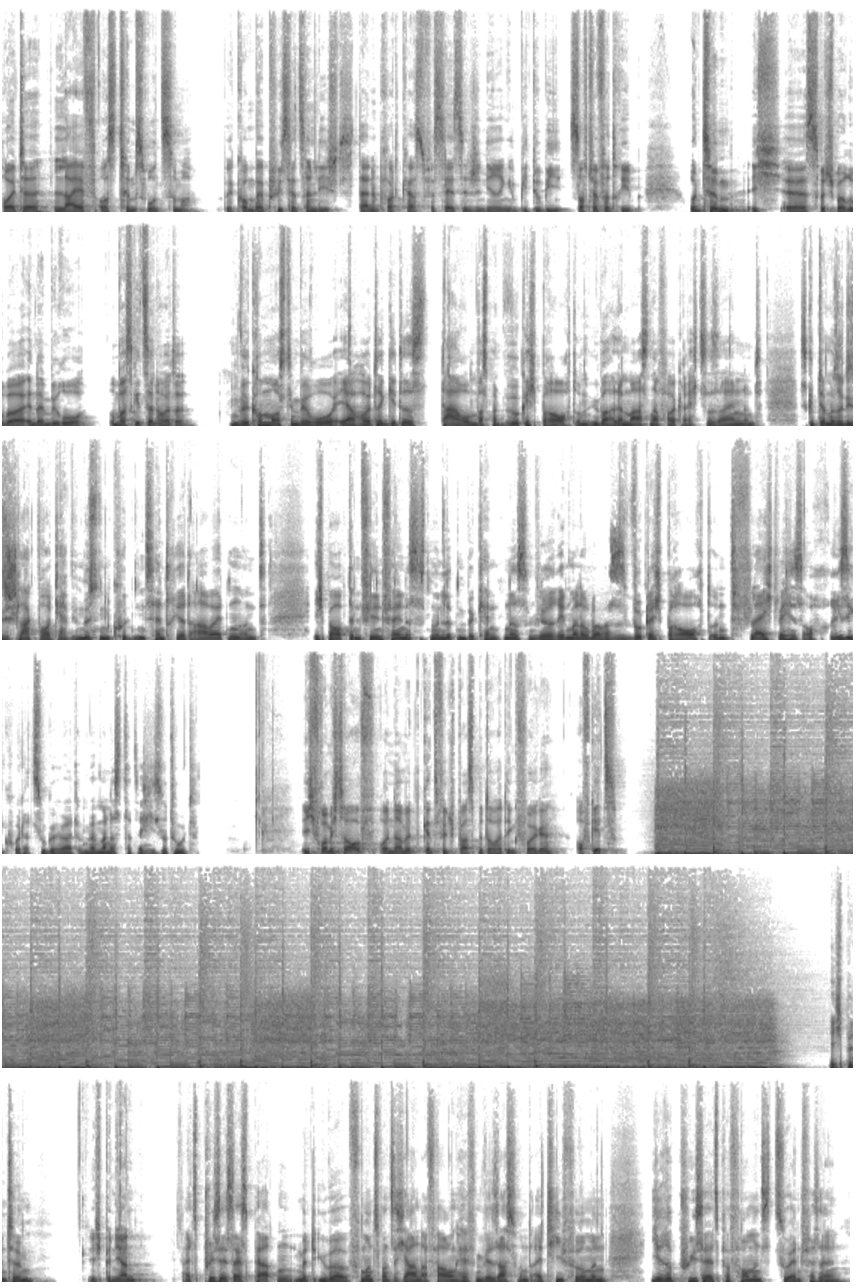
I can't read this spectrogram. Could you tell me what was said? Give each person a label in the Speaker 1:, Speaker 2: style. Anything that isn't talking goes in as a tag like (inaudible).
Speaker 1: Heute live aus Tims Wohnzimmer. Willkommen bei Presets Unleashed, deinem Podcast für Sales Engineering im B2B Softwarevertrieb. Und Tim, ich äh, switch mal rüber in dein Büro. Um was geht's denn heute?
Speaker 2: Willkommen aus dem Büro. Ja, heute geht es darum, was man wirklich braucht, um über alle Maßen erfolgreich zu sein. Und es gibt immer so dieses Schlagwort, ja, wir müssen kundenzentriert arbeiten. Und ich behaupte, in vielen Fällen ist es nur ein Lippenbekenntnis. Und wir reden mal darüber, was es wirklich braucht und vielleicht welches auch Risiko dazugehört. Und wenn man das tatsächlich so tut.
Speaker 1: Ich freue mich drauf und damit ganz viel Spaß mit der heutigen Folge. Auf geht's!
Speaker 2: Ich bin Tim.
Speaker 1: Ich bin Jan.
Speaker 2: Als Presales-Experten mit über 25 Jahren Erfahrung helfen wir SaaS und IT-Firmen, ihre Presales-Performance zu entfesseln.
